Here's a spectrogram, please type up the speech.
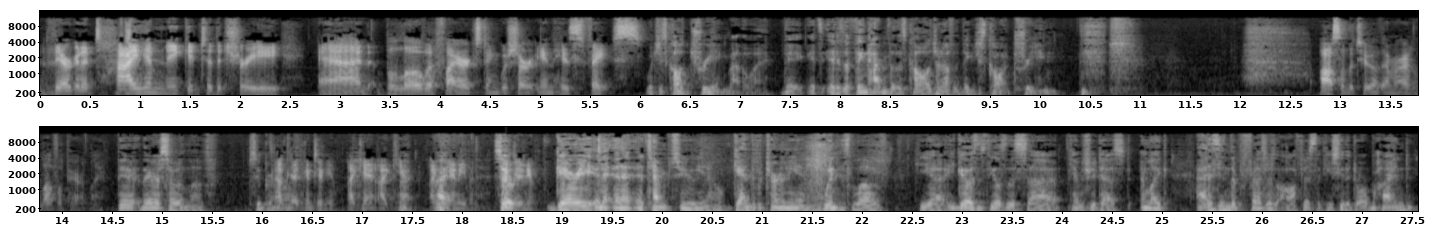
they're going to tie him naked to the tree and blow a fire extinguisher in his face. Which is called treeing, by the way. They, it's, it is a thing that happens at this college enough that they just call it treeing. Also, the two of them are in love, apparently. They're they're so in love, super Okay, continue. I can't. I can't. I can't even. So continue. Gary, in, a, in an attempt to you know get into fraternity and win his love, he uh, he goes and steals this uh, chemistry test, and like as in the professor's office, like you see the door behind,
